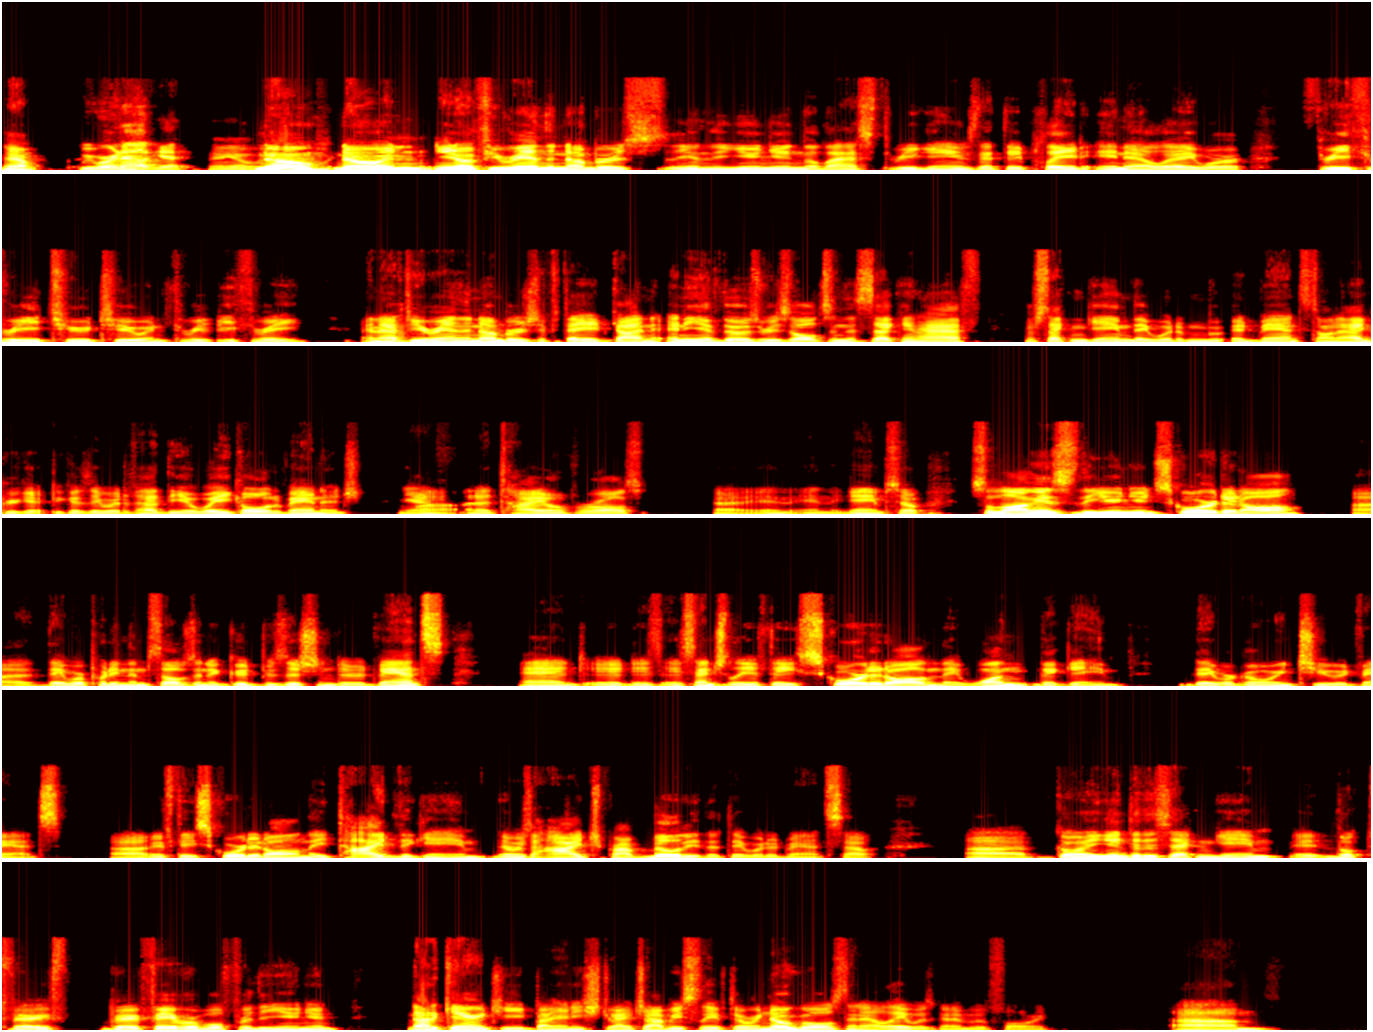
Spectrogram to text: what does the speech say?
Yeah, we weren't out yet. You know, we- no, we- no, and you know if you ran the numbers in the Union, the last three games that they played in LA were three, three, two, two, and three, three. And Yeah. after you ran the numbers, if they had gotten any of those results in the second half or second game, they would have advanced on aggregate because they would have had the away goal advantage. yeah, uh, and a tie overall uh, in in the game. So so long as the Union scored at all, uh, they were putting themselves in a good position to advance. And it is essentially if they scored at all and they won the game, they were going to advance. Uh, if they scored it all and they tied the game, there was a high probability that they would advance. So uh, going into the second game, it looked very very favorable for the Union not guaranteed by any stretch. Obviously, if there were no goals, then LA was going to move forward. Um,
